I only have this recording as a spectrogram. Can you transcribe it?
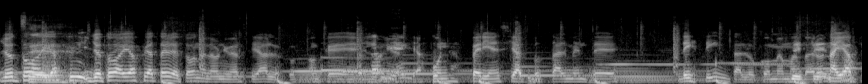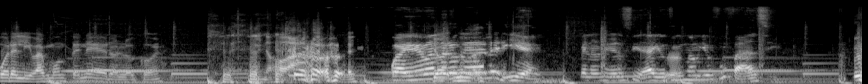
Yo todavía, Sí. fui, yo todavía fui a Teletón en la universidad, loco. Aunque en la universidad fue una experiencia totalmente distinta, loco. Me mandaron allá por el Iván Montenegro, loco. eh. No, ah, Pues a mí me mandaron no- a galería en la universidad. Yo fui, yo fui fancy. yo,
